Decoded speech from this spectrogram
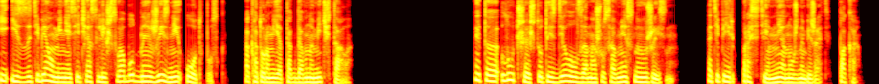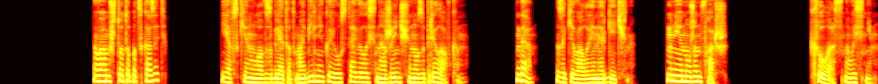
И из-за тебя у меня сейчас лишь свободная жизнь и отпуск, о котором я так давно мечтала. Это лучшее, что ты сделал за нашу совместную жизнь. А теперь, прости, мне нужно бежать. Пока. «Вам что-то подсказать?» Я вскинула взгляд от мобильника и уставилась на женщину за прилавком. «Да», — закивала энергично. «Мне нужен фарш». «Классно вы с ним»,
